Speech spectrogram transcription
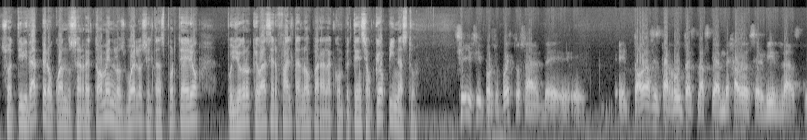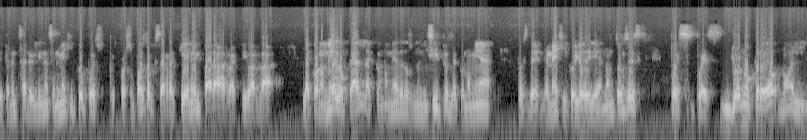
su actividad, pero cuando se retomen los vuelos y el transporte aéreo, pues yo creo que va a hacer falta, ¿no? Para la competencia. ¿O qué opinas tú? Sí, sí, por supuesto. O sea, de, eh, todas estas rutas, las que han dejado de servir las diferentes aerolíneas en México, pues, pues por supuesto que se requieren para reactivar la, economía local, la economía de los municipios, la economía pues de, México, yo diría, ¿no? Entonces, pues, pues yo no creo, ¿no? El,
